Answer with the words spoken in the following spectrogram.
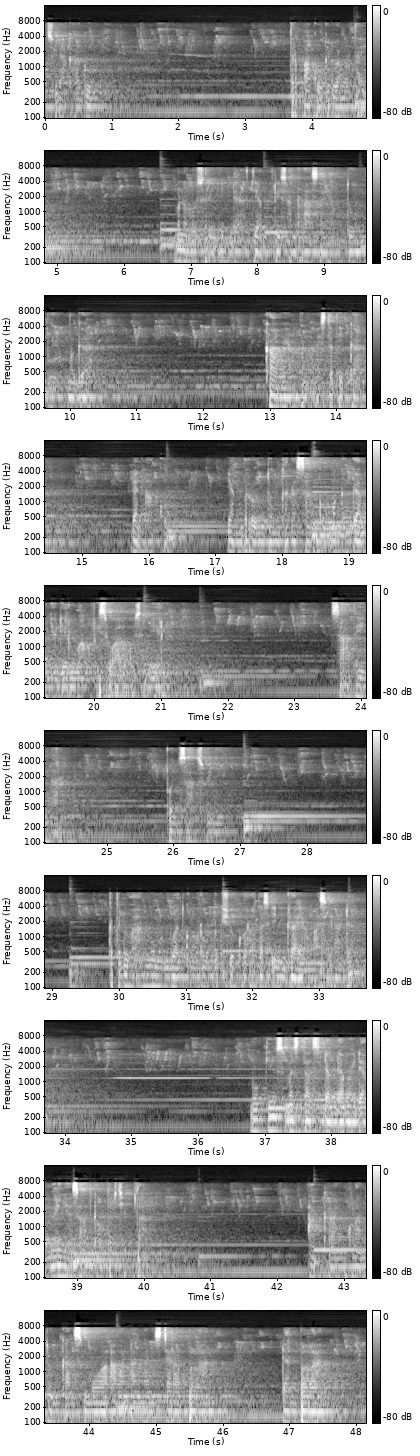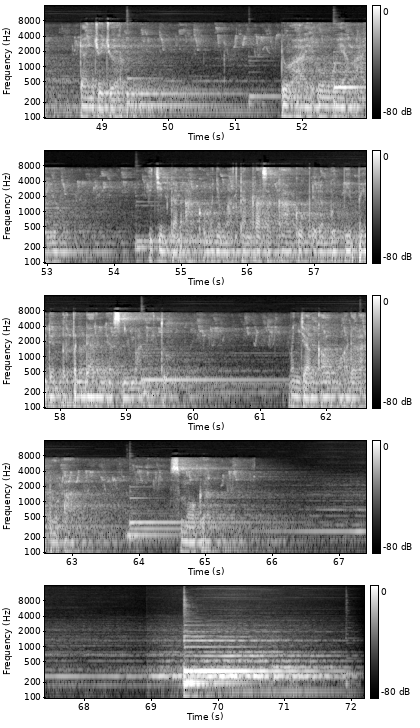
sudah kagum. Terpaku kedua mata ini, menelusuri indah tiap irisan rasa yang tumbuh megah. Kau yang penuh estetika, dan aku yang beruntung karena sanggup menggenggamnya di ruang visualku sendiri. Saat hinar, pun saat sunyi. Keteduhanmu membuatku merunduk syukur atas indera yang masih ada. Mungkin semesta sedang damai-damainya saat kau tercipta. Akan kulantunkan semua angan-angan secara pelan dan pelan dan jujur. Duhai ungu yang ayu, izinkan aku menyematkan rasa kagum di lembut pipi dan berpendarnya senyuman itu. Menjangkaumu adalah doa. Semoga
